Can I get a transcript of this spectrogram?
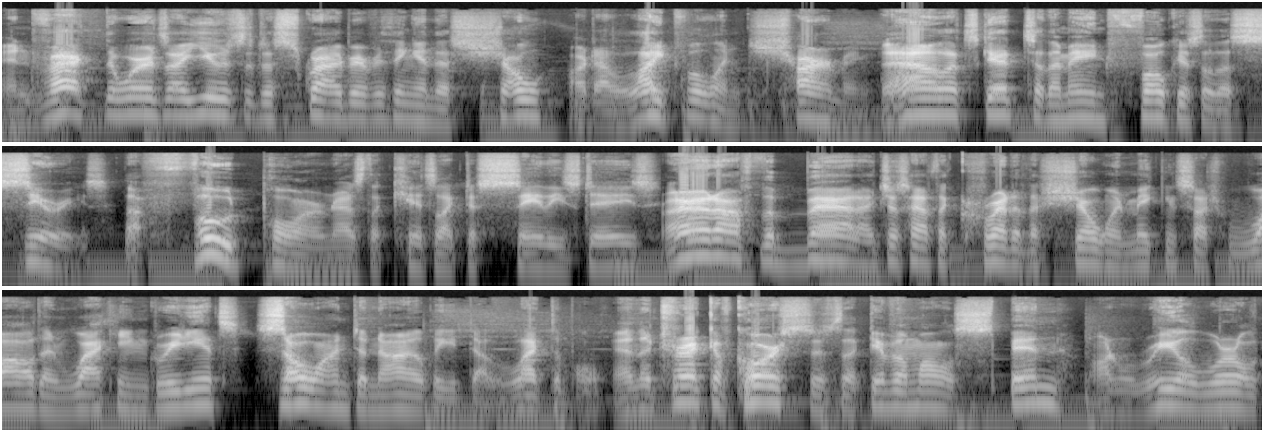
In fact, the words I use to describe everything in this show are delightful and charming. Now let's get to the main focus of the series. The food porn, as the kids like to say these days. Right off the bat, I just have to credit the show when making such wild and wacky ingredients so undeniably delectable. And the trick, of course, is to give them all a spin on real-world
